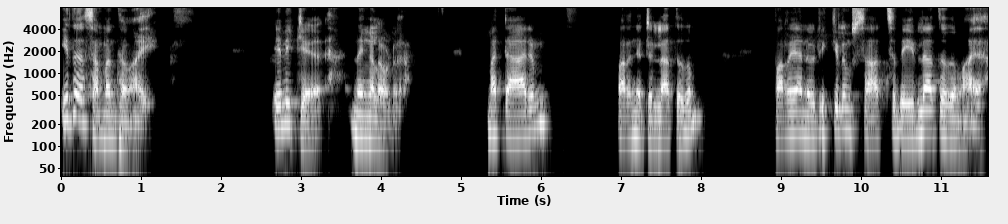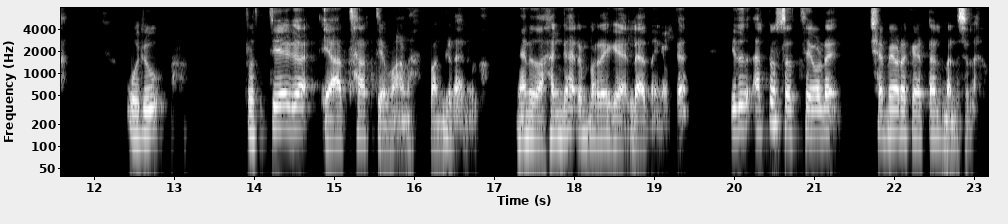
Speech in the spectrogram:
ഇത് സംബന്ധമായി എനിക്ക് നിങ്ങളോട് മറ്റാരും പറഞ്ഞിട്ടില്ലാത്തതും പറയാൻ ഒരിക്കലും സാധ്യതയില്ലാത്തതുമായ ഒരു പ്രത്യേക യാഥാർത്ഥ്യമാണ് പങ്കിടാനുള്ളത് ഞാനിത് അഹങ്കാരം പറയുകയല്ല നിങ്ങൾക്ക്. ഇത് അല്പം ശ്രദ്ധയോടെ ക്ഷമയോടെ കേട്ടാൽ മനസ്സിലാകും.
